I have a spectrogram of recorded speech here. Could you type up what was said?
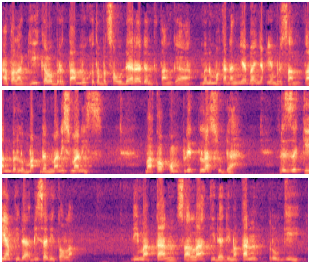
Apalagi kalau bertamu ke tempat saudara dan tetangga, menu makanannya banyak yang bersantan, berlemak, dan manis-manis. Maka komplitlah sudah. Rezeki yang tidak bisa ditolak. Dimakan salah, tidak dimakan rugi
